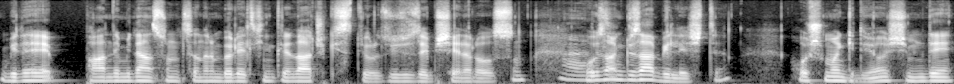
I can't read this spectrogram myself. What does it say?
Bir de pandemiden sonra sanırım böyle etkinlikleri daha çok istiyoruz. Yüz yüze bir şeyler olsun. Evet. O yüzden güzel birleşti. Hoşuma gidiyor. Şimdi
